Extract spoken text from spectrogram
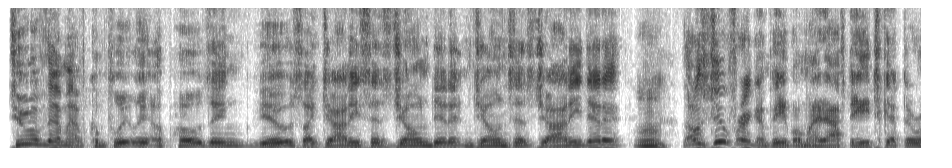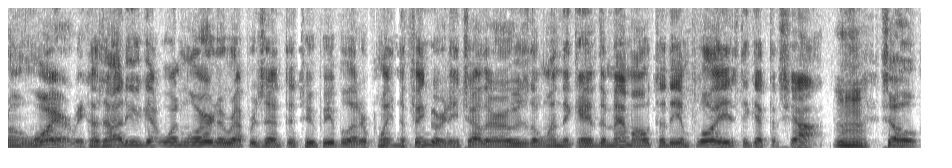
two of them have completely opposing views, like Johnny says Joan did it and Joan says Johnny did it, Mhm. those two friggin' people might have to each get their own lawyer because how do you get one lawyer to represent the two people that are pointing the finger at each other who's the one that gave the memo to the employees to get the shot? So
